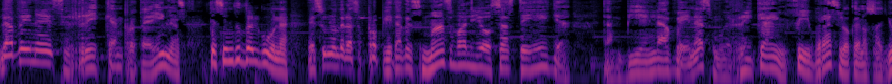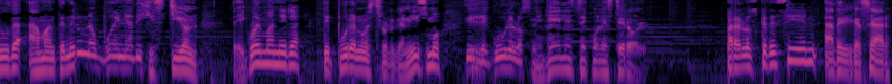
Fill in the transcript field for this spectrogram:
La avena es rica en proteínas, que sin duda alguna es una de las propiedades más valiosas de ella. También la avena es muy rica en fibras, lo que nos ayuda a mantener una buena digestión. De igual manera, depura nuestro organismo y regula los niveles de colesterol. Para los que deseen adelgazar,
